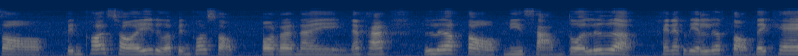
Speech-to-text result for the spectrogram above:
สอบเป็นข้อช้อยหรือว่าเป็นข้อสอบปรนัยนะคะ เลือกตอบมี 3 ตัวเลือก ให้นักเรียนเลือกตอบได้แค่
